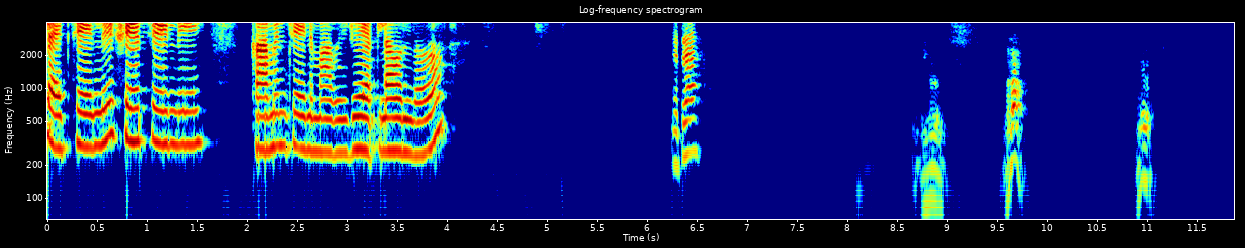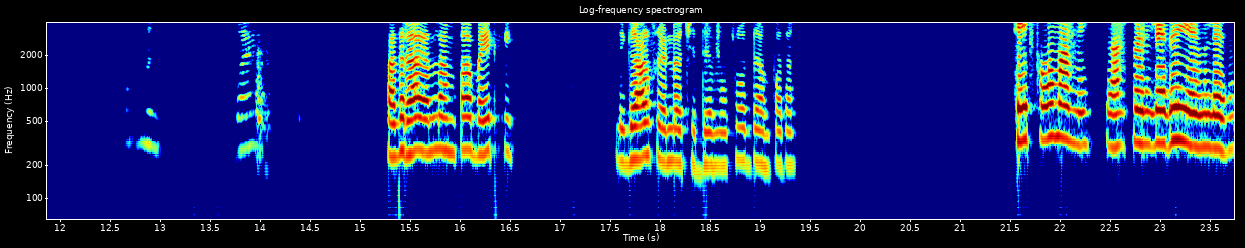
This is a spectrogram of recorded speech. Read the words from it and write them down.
లైక్ చేయండి షేర్ చేయండి కామెంట్ చేయండి మా వీడియో ఎట్లా ఉందో. ఎట్రా? పదరా వెళ్దాం పా బయటికి. నీ గర్ల్ ఫ్రెండ్ వచ్చిద్దేమో చూద్దాం పద. చెప్పు మమ్మీ గర్ల్ ఫ్రెండ్ లేదు ఏం లేదు.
